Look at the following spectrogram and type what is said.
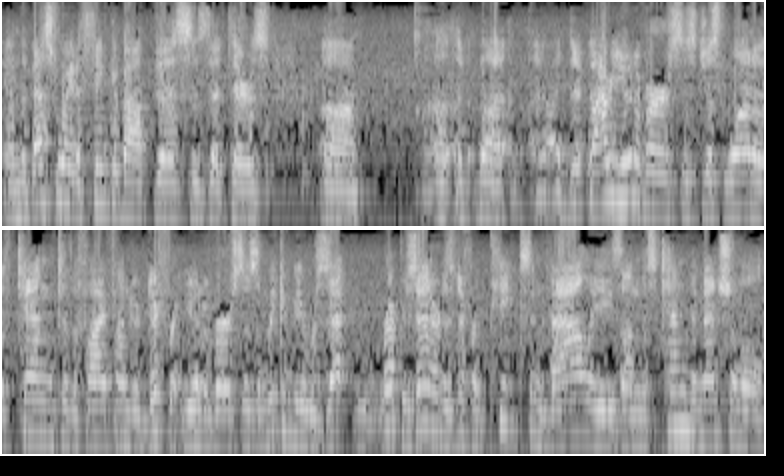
and the best way to think about this is that there's uh, uh, uh, uh, our universe is just one of 10 to the 500 different universes, and we can be rese- represented as different peaks and valleys on this 10 dimensional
